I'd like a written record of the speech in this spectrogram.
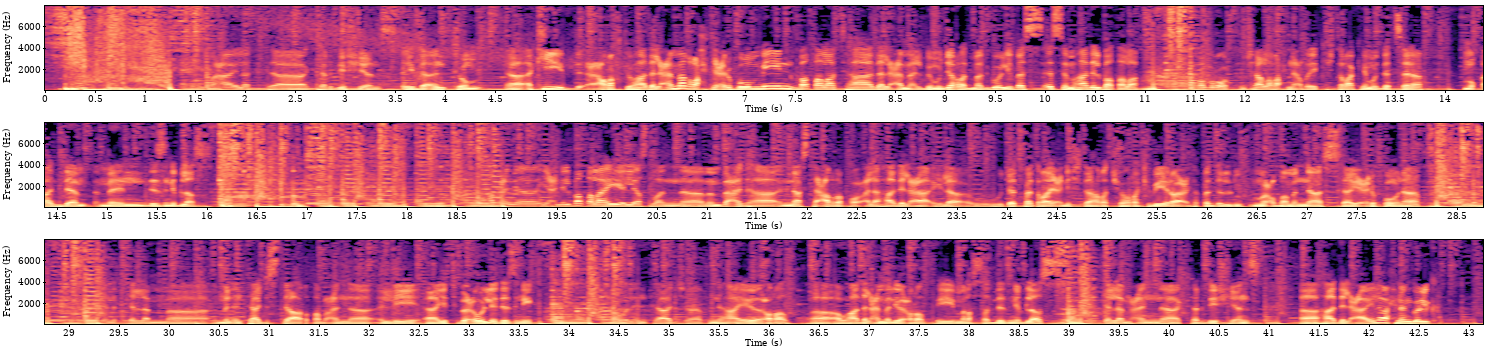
عائلة آه، Kardashians إذا أنتم آه، أكيد عرفتوا هذا العمل راح تعرفون مين بطلة هذا العمل. بمجرد ما تقول لي بس اسم هذه البطلة مبروك. إن شاء الله راح نعطيك اشتراك لمدة سنة مقدم من Disney Plus آه، يعني البطلة هي اللي أصلا آه، من بعدها الناس تعرفوا على هذه العائلة وجت فترة يعني اشتهرت شهرة كبيرة أعتقد معظم الناس يعرفونها. نتكلم آه، من إنتاج Star طبعا آه، اللي يتبعون لديزني. أو الإنتاج في النهاية يعرض أو هذا العمل يعرض في منصة Disney Plus. نتكلم عن Kardashians هذه العائلة. وإحنا نقول لك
